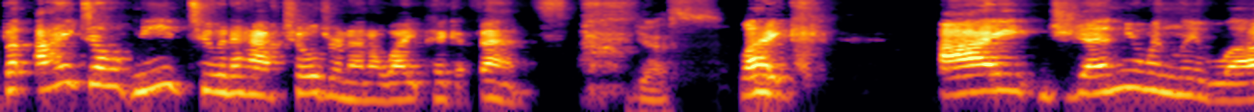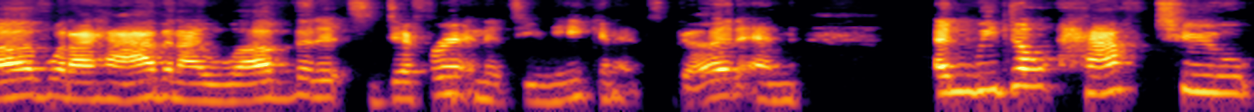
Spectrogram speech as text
But I don't need two and a half children and a white picket fence. Yes. like I genuinely love what I have and I love that it's different and it's unique and it's good and and we don't have to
